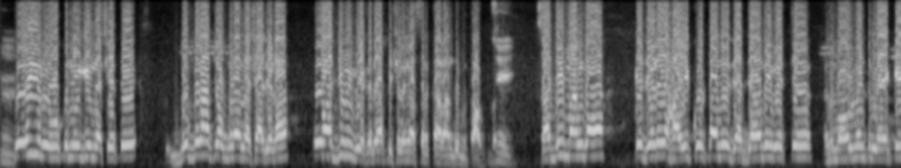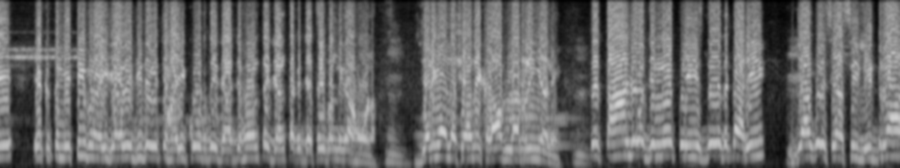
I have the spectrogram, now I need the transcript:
ਕੋਈ ਰੋਕ ਨਹੀਂ ਗੀ ਨਸ਼ੇ ਤੇ। ਦੁੱਗਣਾ ਚੌਗਣਾ ਨਸ਼ਾ ਜਿਹੜਾ ਉਹ ਅੱਜ ਵੀ ਵਿਕ ਰਿਹਾ ਪਿਛਲੀਆਂ ਸਰਕਾਰਾਂ ਦੇ ਮੁਤਾਬਕ। ਜੀ। ਸਾਡੀ ਮੰਗ ਆ ਕਿ ਜਿਹੜੇ ਹਾਈ ਕੋਰਟਾਂ ਦੇ ਜੱਜਾਂ ਦੇ ਵਿੱਚ ਇਨਵੋਲਵਮੈਂਟ ਲੈ ਕੇ ਇੱਕ ਕਮੇਟੀ ਬਣਾਈ ਜਾਵੇ ਜਿਹਦੇ ਵਿੱਚ ਹਾਈ ਕੋਰਟ ਦੇ ਜੱਜ ਹੋਣ ਤੇ ਜਨਤਕ ਜਥੇਬੰਦੀਆਂ ਹੋਣ। ਜਿਹੜੀਆਂ ਨਸ਼ਿਆਂ ਦੇ ਖਿਲਾਫ ਲੜ ਰਹੀਆਂ ਨੇ। ਤੇ ਤਾਂ ਜੋ ਜਿੰਨੇ ਪੁਲਿਸ ਦੇ ਅਧਿਕਾਰੀ ਜਾਂ ਕੋਈ ਸਿਆਸੀ ਲੀਡਰ ਆ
